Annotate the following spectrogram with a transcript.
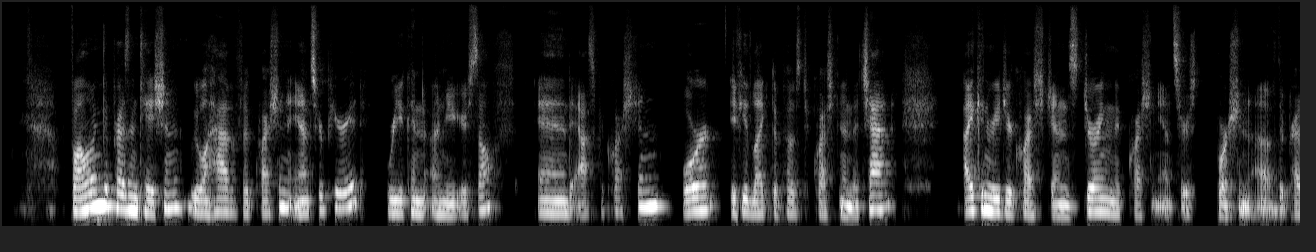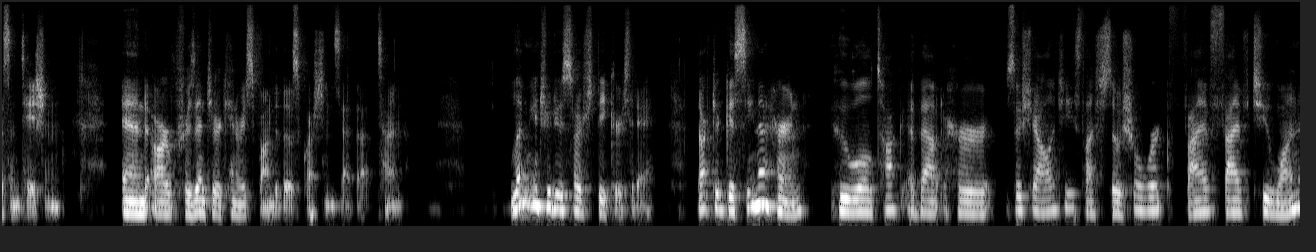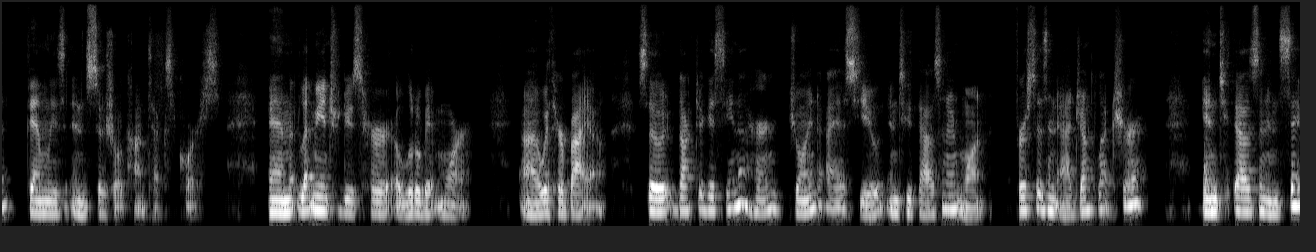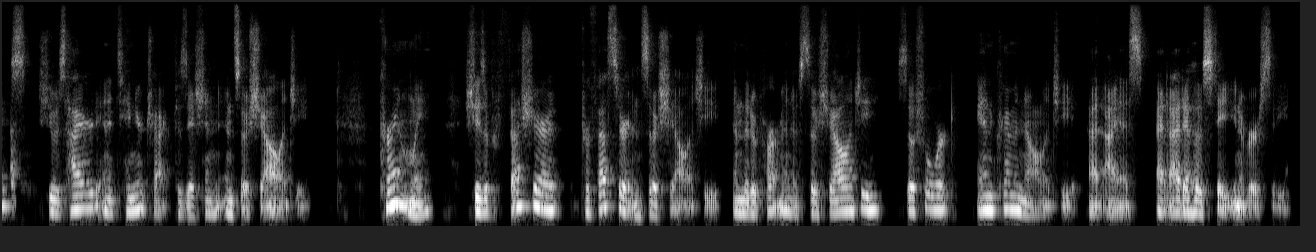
Following the presentation, we will have a question and answer period where you can unmute yourself and ask a question, or if you'd like to post a question in the chat, I can read your questions during the question answers portion of the presentation, and our presenter can respond to those questions at that time. Let me introduce our speaker today, Dr. Gesine Hearn, who will talk about her sociology slash social work 5521 families in social context course. And let me introduce her a little bit more uh, with her bio. So Dr. Gesine Hearn joined ISU in 2001, first as an adjunct lecturer. In 2006, she was hired in a tenure track position in sociology. Currently, she's a professor, professor in sociology in the Department of Sociology, Social Work, and Criminology at, IS, at Idaho State University.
